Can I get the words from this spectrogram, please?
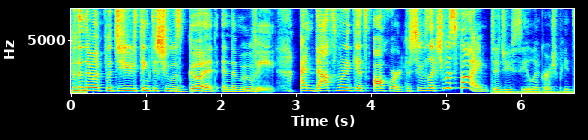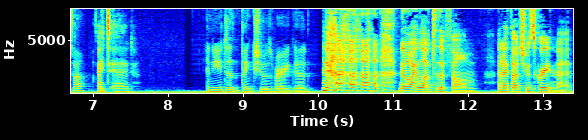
then they're like, "But do you think that she was good in the movie?" And that's when it gets awkward because she was like, "She was fine." Did you see Licorice Pizza? I did. And you didn't think she was very good? no, I loved the film, and I thought she was great in it.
